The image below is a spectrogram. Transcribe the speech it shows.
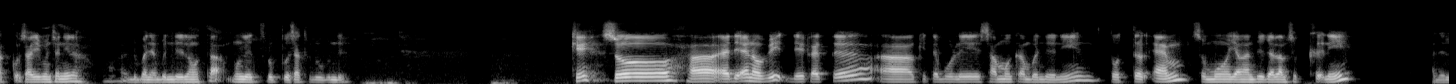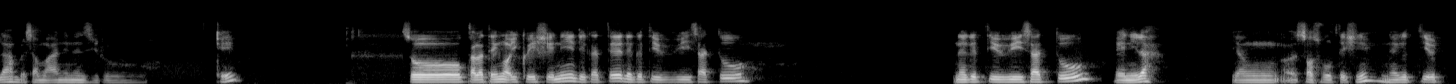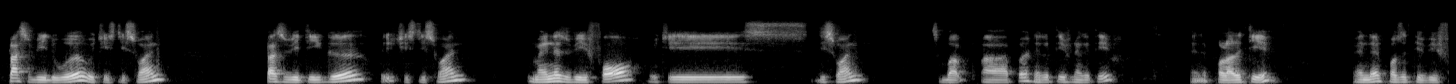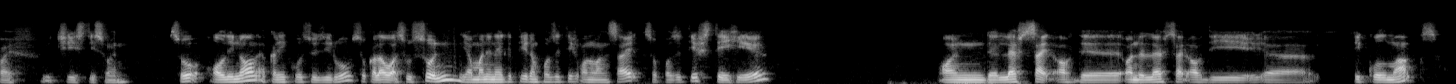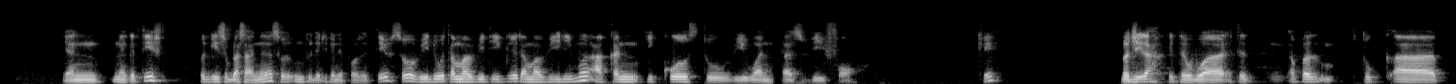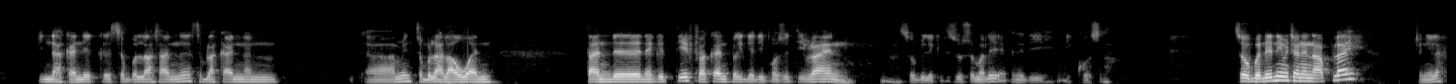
takut saya macam ni lah. Ada banyak benda dalam otak, mula terlupa satu dua benda. Okay, so uh, at the end of it, dia kata uh, kita boleh samakan benda ni, total M, semua yang ada dalam circuit ni adalah bersamaan dengan zero. Okay. So kalau tengok equation ni, dia kata negatif V1, negatif V1, eh inilah yang uh, source voltage ni, negatif plus V2 which is this one, plus V3 which is this one, minus V4 which is this one. Sebab uh, apa negatif negatif and polarity eh. And then positive V5 which is this one. So all in all akan equal to zero. So kalau awak susun yang mana negatif dan positif on one side so positive stay here on the left side of the on the left side of the uh, equal marks yang negatif pergi sebelah sana so untuk jadikan dia positif. So V2 tambah V3 tambah V5 akan equals to V1 plus V4. Okay. Logik lah kita buat kita apa tuk, uh, pindahkan dia ke sebelah sana, sebelah kanan uh, I mean sebelah lawan tanda negatif akan pergi jadi positif lah kan. So bila kita susun balik akan jadi equals lah. So benda ni macam mana nak apply? Macam ni lah.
